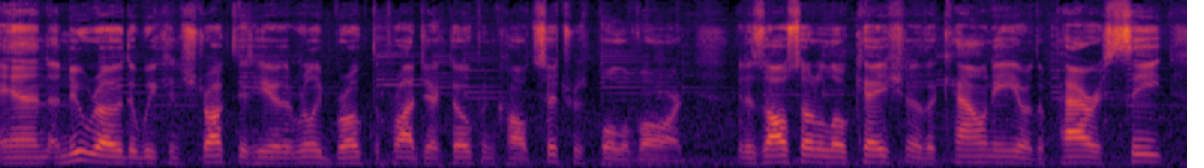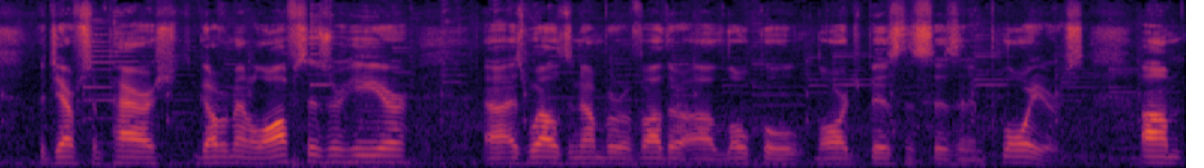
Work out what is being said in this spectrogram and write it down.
and a new road that we constructed here that really broke the project open called Citrus Boulevard. It is also the location of the county or the parish seat. The Jefferson Parish governmental offices are here, uh, as well as a number of other uh, local large businesses and employers. Um,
